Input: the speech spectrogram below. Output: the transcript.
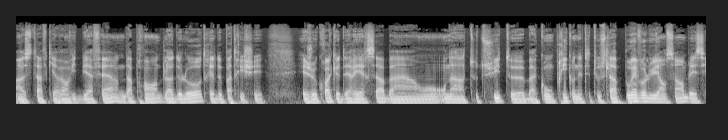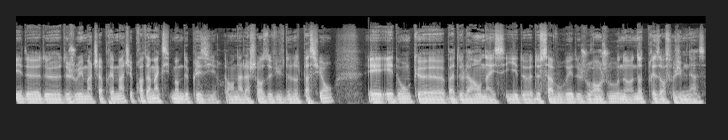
un staff qui avait envie de bien faire, d'apprendre l'un de l'autre et de pas tricher. Et je crois que derrière ça, ben, on, a tout de suite euh, ben, compris qu'on était tous là pour évoluer ensemble et essayer de, jouer match après match et prendre un maximum de plaisir. On a la chance de vivre de notre passion Et, et donc, euh, bah, de là, on a essayé de, de savourer de jour en jour no- notre présence au gymnase.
